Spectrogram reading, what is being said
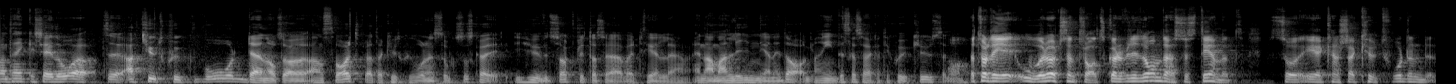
Man tänker sig då att eh, akutsjukvården, också ansvaret för att akutsjukvården också ska i huvudsak flyttas över till eh, en annan linje än idag. Man inte ska söka till sjukhusen. Jag tror det är oerhört centralt. Ska du vrida om det här systemet så är kanske akutvården...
